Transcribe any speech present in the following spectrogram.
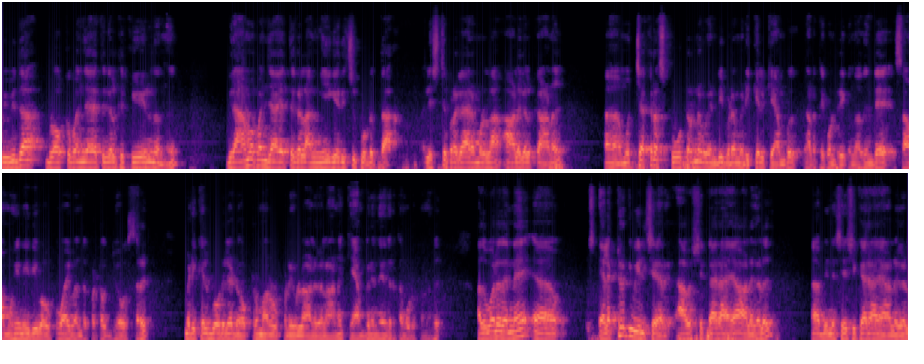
വിവിധ ബ്ലോക്ക് പഞ്ചായത്തുകൾക്ക് കീഴിൽ നിന്ന് ഗ്രാമപഞ്ചായത്തുകൾ അംഗീകരിച്ചു കൊടുത്ത ലിസ്റ്റ് പ്രകാരമുള്ള ആളുകൾക്കാണ് മുച്ചക്ര സ്കൂട്ടറിന് വേണ്ടി ഇവിടെ മെഡിക്കൽ ക്യാമ്പ് നടത്തിക്കൊണ്ടിരിക്കുന്നത്. അതിന്റെ സാമൂഹ്യനീതി വകുപ്പുമായി ബന്ധപ്പെട്ട ഉദ്യോഗസ്ഥർ മെഡിക്കൽ ബോർഡിലെ ഡോക്ടർമാർ ഉൾപ്പെടെയുള്ള ആളുകളാണ് ക്യാമ്പിന് നേതൃത്വം കൊടുക്കുന്നത്. അതുപോലെ തന്നെ ഇലക്ട്രിക് വീൽ ചെയർ ആവശ്യക്കാരായ ആളുകൾ ഭിന്നശേഷിക്കാരായ ആളുകൾ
